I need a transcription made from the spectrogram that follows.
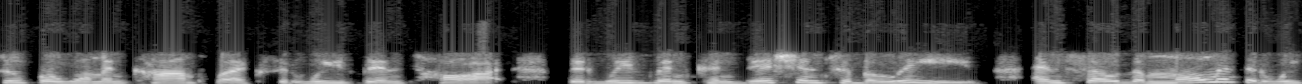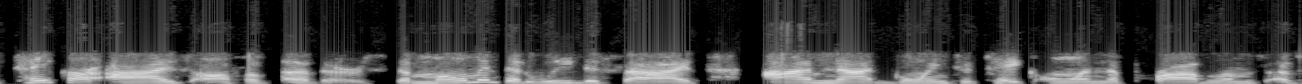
superwoman complex that we've been taught, that we've been conditioned to believe. And so the moment that we take our eyes off of others, the moment that we decide, I'm not going to take on the problems of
